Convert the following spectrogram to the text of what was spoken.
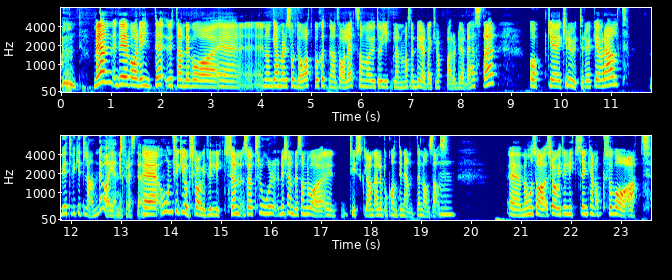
Men det var det inte, utan det var eh, någon gammal soldat på 1700-talet som var ute och gick bland en massa döda kroppar och döda hästar. Och eh, krutrök överallt. Vet du vilket land det var Jenny förresten? Eh, hon fick ju upp slaget vid Lützen, så jag tror det kändes som det var eh, Tyskland, eller på kontinenten någonstans. Mm. Eh, men hon sa, slaget vid Lützen kan också vara att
